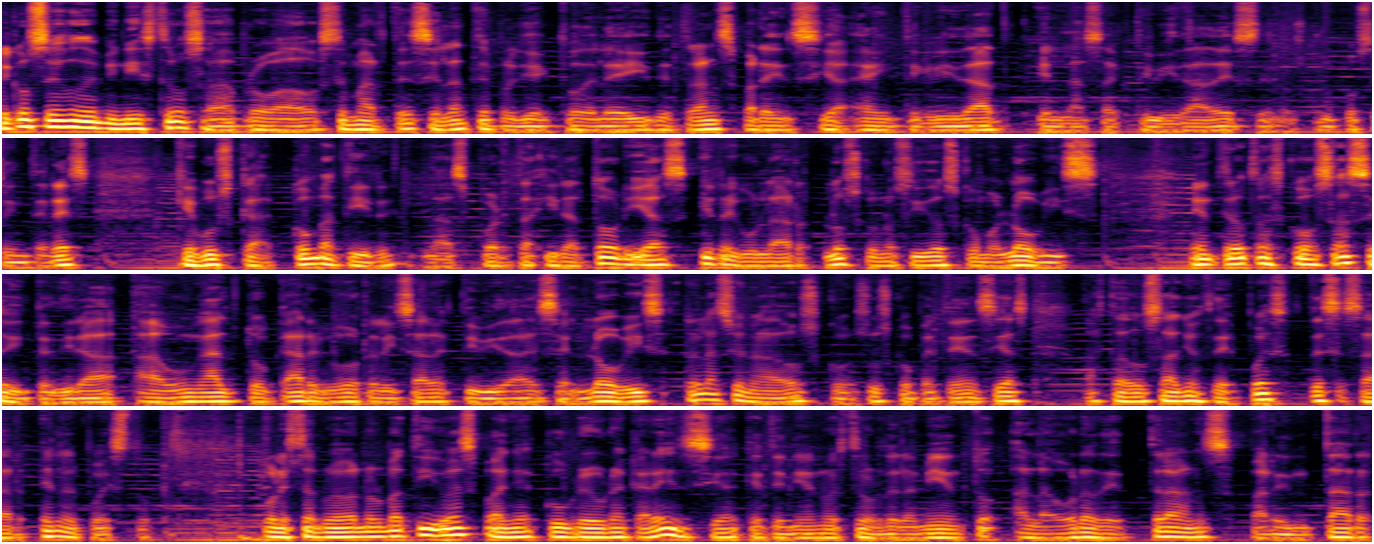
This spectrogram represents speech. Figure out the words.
El Consejo de Ministros ha aprobado este martes el anteproyecto de ley de transparencia e integridad en las actividades de los grupos de interés que busca combatir las puertas giratorias y regular los conocidos como lobbies. Entre otras cosas, se impedirá a un alto cargo realizar actividades en lobbies relacionados con sus competencias hasta dos años después de cesar en el puesto. Con esta nueva normativa, España cubre una carencia que tenía nuestro ordenamiento a la hora de transparentar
